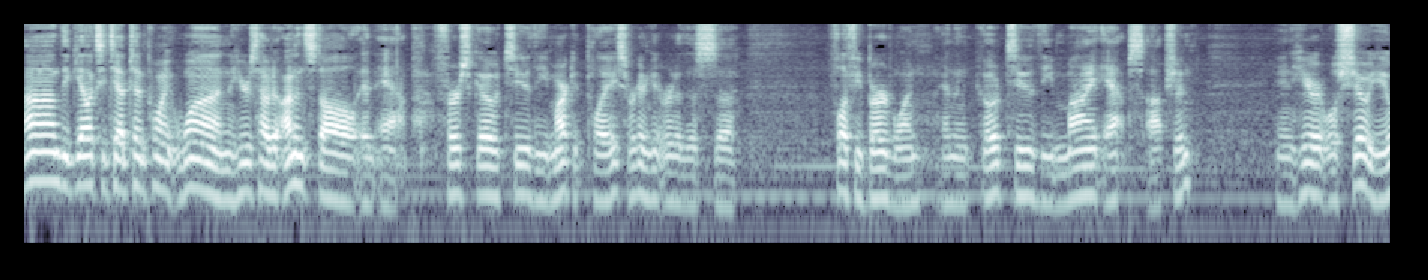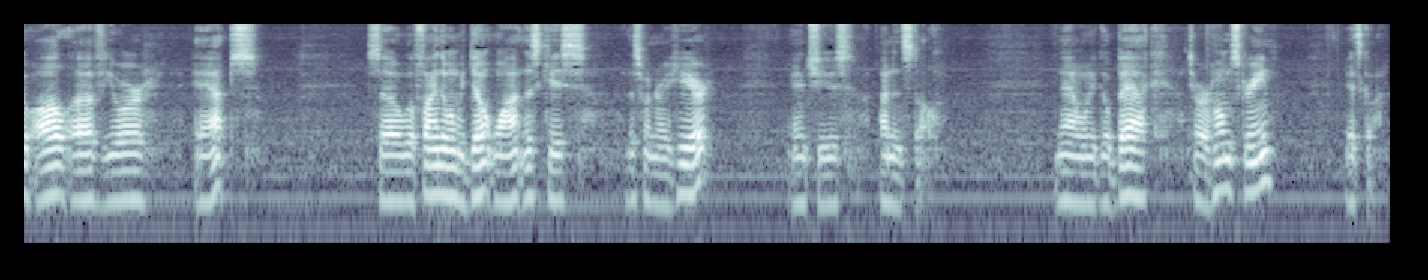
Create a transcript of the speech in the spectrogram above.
On the Galaxy Tab 10.1, here's how to uninstall an app. First go to the Marketplace. We're going to get rid of this uh, Fluffy Bird one. And then go to the My Apps option. And here it will show you all of your apps. So we'll find the one we don't want, in this case, this one right here, and choose Uninstall. Now when we go back to our home screen, it's gone.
